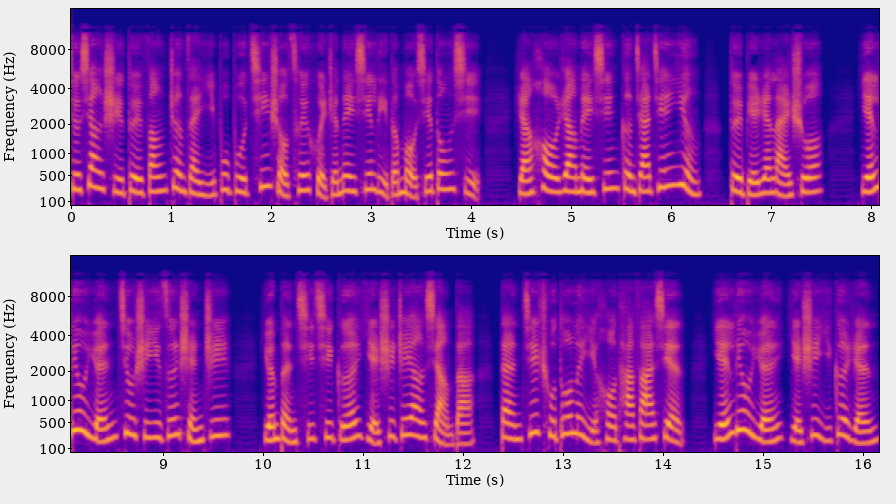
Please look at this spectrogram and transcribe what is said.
就像是对方正在一步步亲手摧毁着内心里的某些东西，然后让内心更加坚硬。对别人来说，颜六元就是一尊神之。原本齐齐格也是这样想的，但接触多了以后，他发现颜六元也是一个人，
